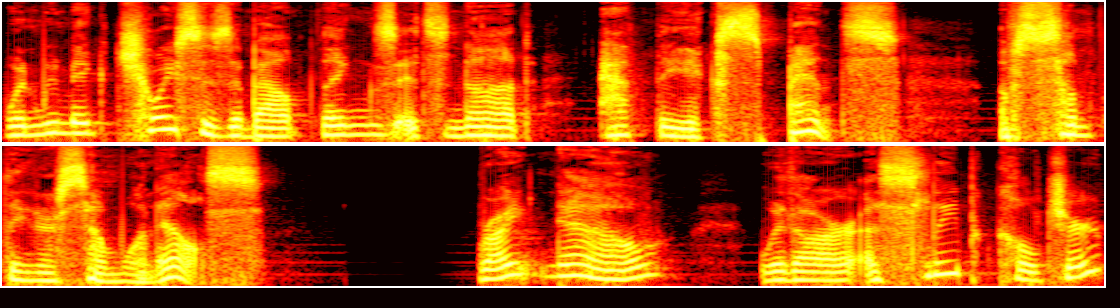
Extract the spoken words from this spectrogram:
when we make choices about things, it's not at the expense of something or someone else. Right now, with our asleep culture,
